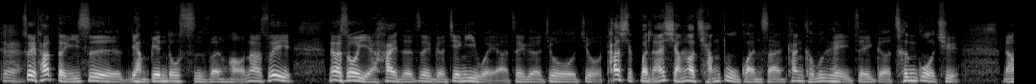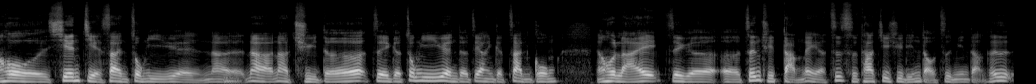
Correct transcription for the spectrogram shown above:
对，所以它等于是两边都失分哈，那所以那时候也害着这个菅义伟啊，这个就就他是本来想要强渡关山，看可不可以这个撑过去，然后先解散众议院，那那那取得这个众议院的这样一个战功，然后来这个呃争取党内啊支持他继续领导自民党。可是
